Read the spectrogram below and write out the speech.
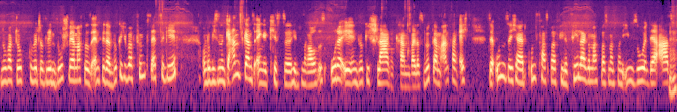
Novak Djokovic das Leben so schwer macht, dass es entweder wirklich über fünf Sätze geht und wirklich so eine ganz, ganz enge Kiste hinten raus ist oder er ihn wirklich schlagen kann, weil das wirkte am Anfang echt sehr unsicher, er hat unfassbar viele Fehler gemacht, was man von ihm so in der Art mhm.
